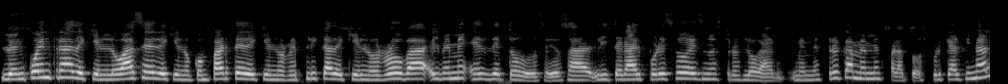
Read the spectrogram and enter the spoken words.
lo encuentra, de quien lo hace, de quien lo comparte, de quien lo replica, de quien lo roba. El meme es de todos, eh, o sea, literal, por eso es nuestro eslogan, memes troika, memes para todos, porque al final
